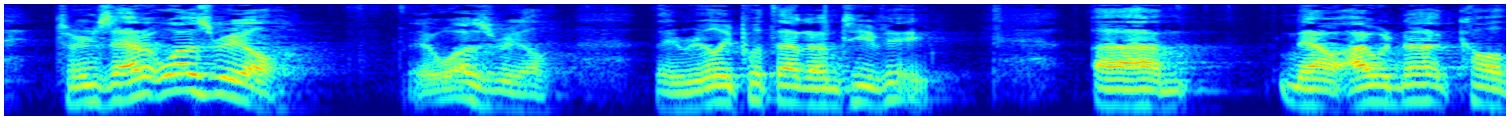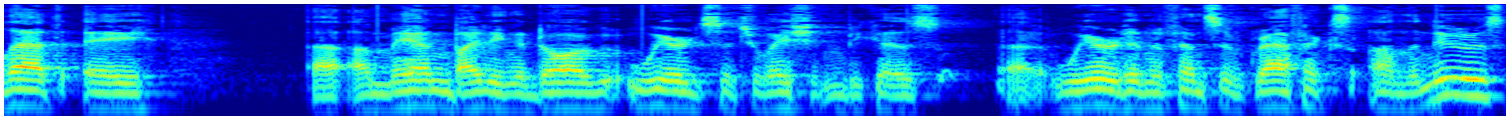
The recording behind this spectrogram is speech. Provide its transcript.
Turns out it was real. It was real. They really put that on TV. Um, now, I would not call that a a man biting a dog weird situation because uh, weird and offensive graphics on the news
